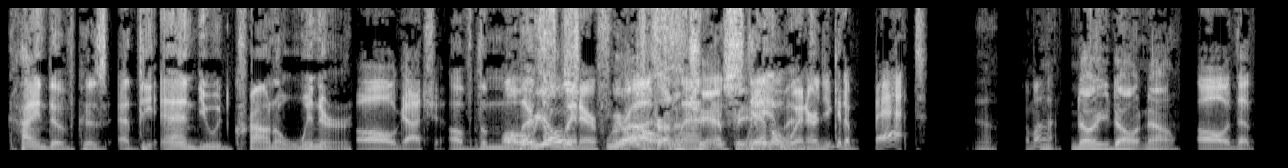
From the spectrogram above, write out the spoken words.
kind of, because at the end you would crown a winner Oh, gotcha. of the Well, most there's a always- winner for always us. crown a outlandish champion. We have a statement. winner. You get a bat. Come on. No, you don't know. Oh, the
